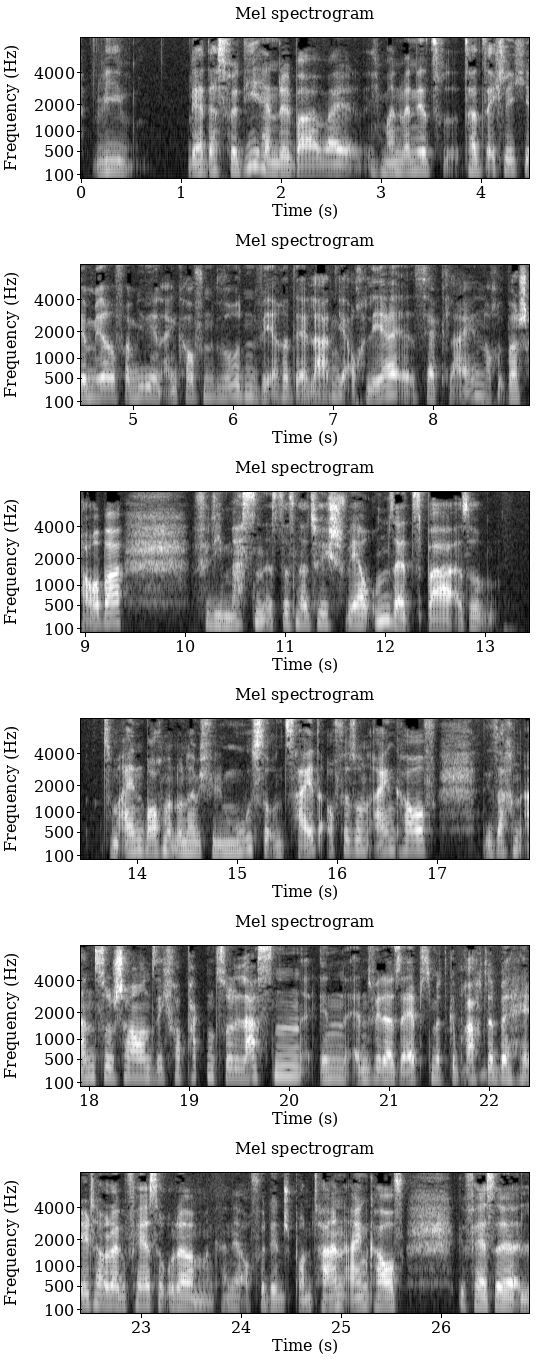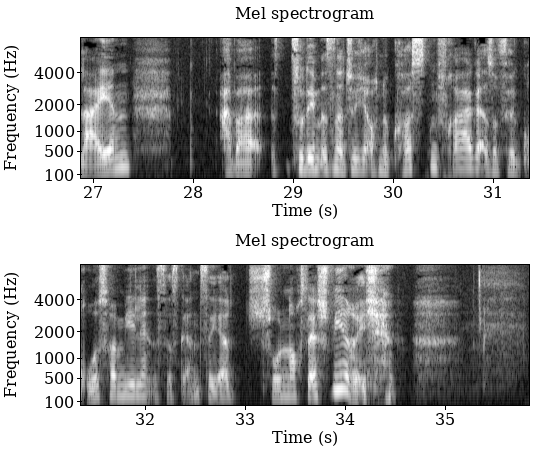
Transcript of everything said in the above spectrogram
Wie wäre das für die händelbar? Weil ich meine, wenn jetzt tatsächlich hier mehrere Familien einkaufen würden, wäre der Laden ja auch leer. Er ist ja klein, noch überschaubar. Für die Massen ist das natürlich schwer umsetzbar. Also zum einen braucht man unheimlich viel Muße und Zeit auch für so einen Einkauf, die Sachen anzuschauen, sich verpacken zu lassen in entweder selbst mitgebrachte Behälter oder Gefäße oder man kann ja auch für den spontanen Einkauf Gefäße leihen. Aber zudem ist natürlich auch eine Kostenfrage. Also für Großfamilien ist das Ganze ja schon noch sehr schwierig.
